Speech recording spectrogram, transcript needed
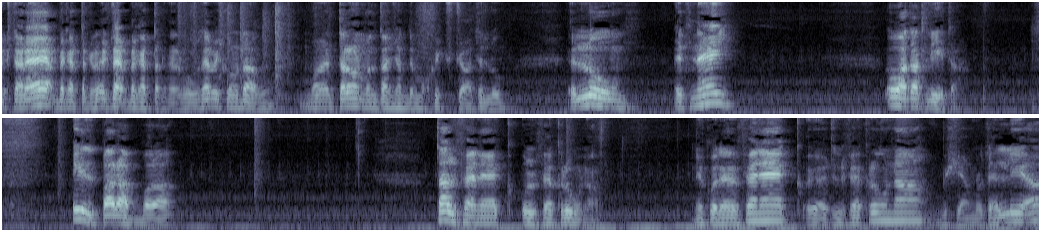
iktar eh, bek attak iktar bek attak nervuż, eh, biex kunu tafu. Ma tal-għon ma ntanx għandi moħħi ċċat illum. Illum it-tnej u għada tlieta. Il-parabbola tal-fenek u l-fekruna. Nikun hemm fenek u jgħid il-fekruna biex jagħmlu tellieqa.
